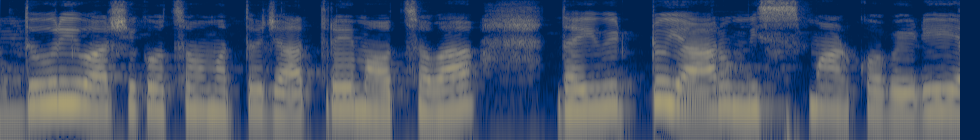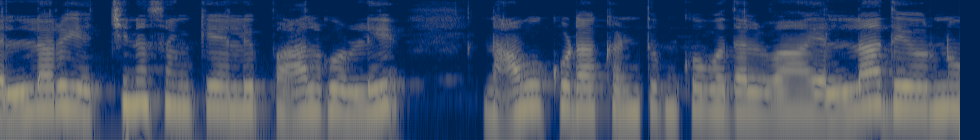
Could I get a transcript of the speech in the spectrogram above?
ಅದ್ದೂರಿ ವಾರ್ಷಿಕೋತ್ಸವ ಮತ್ತು ಜಾತ್ರೆ ಮಹೋತ್ಸವ. ದಯವಿಟ್ಟು ಯಾರೂ ಮಿಸ್ ಮಾಡ್ಕೋಬೇಡಿ. ಎಲ್ಲರೂ ಹೆಚ್ಚಿನ ಸಂಖ್ಯೆಯಲ್ಲಿ ಪಾಲ್ಗೊಳ್ಳಿ. ನಾವು ಕೂಡ ಕಣ್ ತುಂಬ್ಕೋಬೋದಲ್ವಾ? ಎಲ್ಲ ದೇವ್ರನ್ನೂ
